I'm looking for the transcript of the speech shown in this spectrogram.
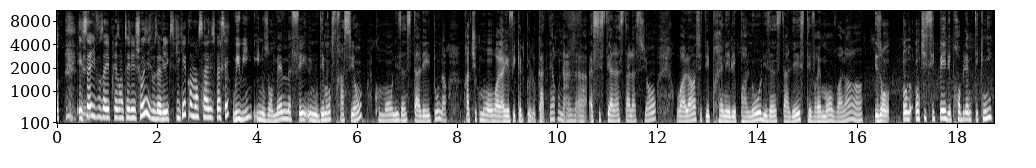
et ça, ils vous avaient présenté les choses, ils vous avaient expliqué comment ça allait se passer? Oui, oui, ils nous ont même fait une démonstration, comment les installer et tout. Là pratiquement, voilà, il y avait quelques locataires, on a assisté à l'installation. Voilà, c'était prendre les panneaux, les installer, c'était vraiment, voilà. Hein. Ils ont anticipé les problèmes techniques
